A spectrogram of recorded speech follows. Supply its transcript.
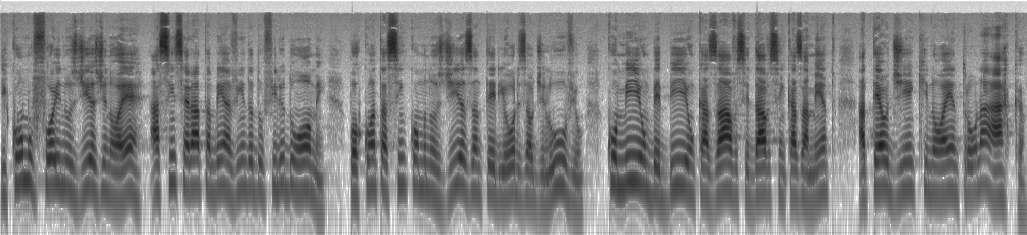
E como foi nos dias de Noé, assim será também a vinda do filho do homem. Porquanto, assim como nos dias anteriores ao dilúvio, comiam, bebiam, casavam-se, davam-se em casamento, até o dia em que Noé entrou na arca.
